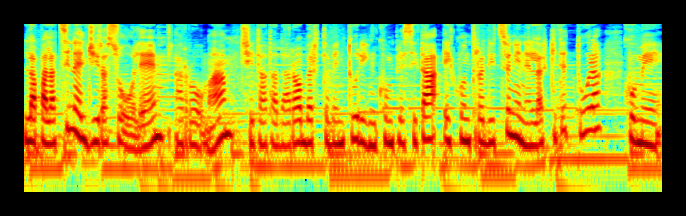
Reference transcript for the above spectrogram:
La palazzina Il Girasole, a Roma, citata da Robert Venturi in Complessità e contraddizioni nell'architettura, come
